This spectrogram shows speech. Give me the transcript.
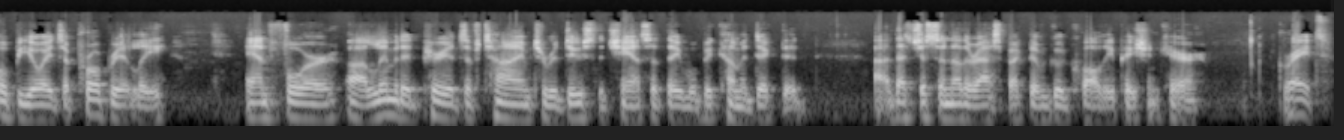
opioids appropriately and for uh, limited periods of time to reduce the chance that they will become addicted. uh, that's just another aspect of good quality patient care. Great.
